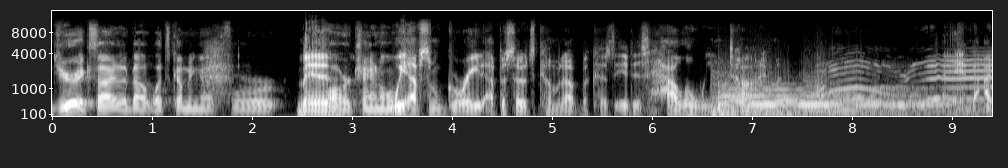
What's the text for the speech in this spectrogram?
you're excited about what's coming up for Man, our channel. We have some great episodes coming up because it is Halloween time. And I,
